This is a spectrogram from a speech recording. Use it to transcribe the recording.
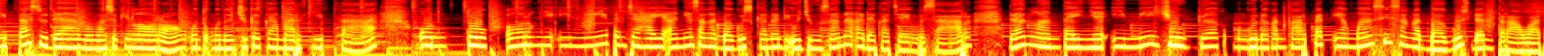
Kita sudah memasuki lorong untuk menuju ke kamar kita. Untuk lorongnya ini pencahayaannya sangat bagus karena di ujung sana ada kaca yang besar dan lantainya ini juga menggunakan karpet yang masih sangat bagus dan terawat.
